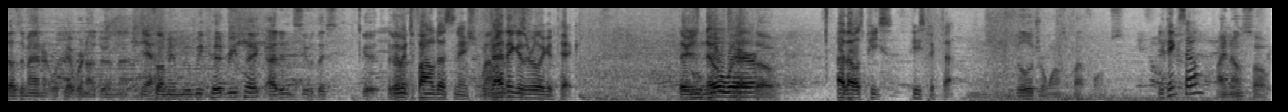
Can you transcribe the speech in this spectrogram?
Doesn't matter. Okay, we're not doing that. Yeah. So I mean, we, we could repick. I didn't see what they get. They went uh, to Final Destination, which Final I think is a really good pick. There's Who nowhere. that, though. Uh, that was Peace. Peace picked that. Villager wants platforms. You think so? I know so.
